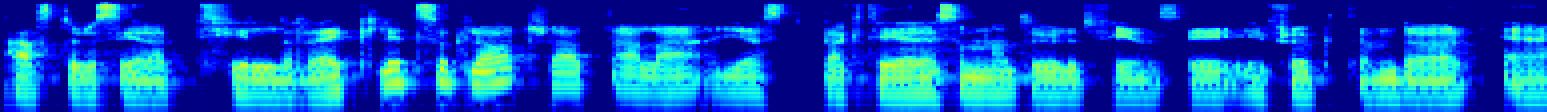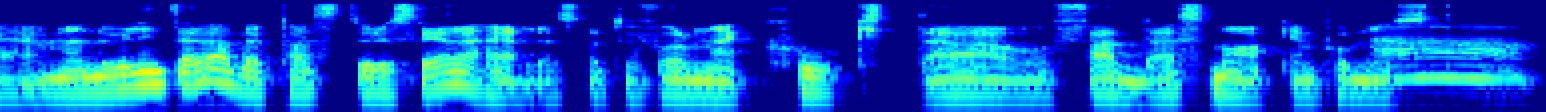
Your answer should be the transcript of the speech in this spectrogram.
pasteuriserar tillräckligt såklart så att alla gästbakterier som naturligt finns i, i frukten dör. Eh, men du vill inte överpasteurisera heller så att du får den här kokta och fadda smaken på musten. Ah.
